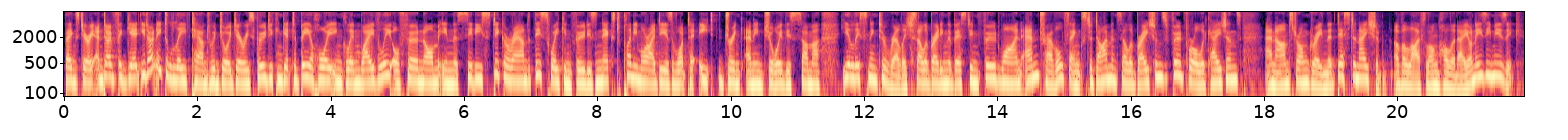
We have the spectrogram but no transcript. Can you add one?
Thanks, Jerry. And don't forget, you don't need to leave town to enjoy Jerry's food. You can get to Bia Hoi in Glen Waverley or Pho Nom in the city. Stick around. This Week in Food is next. Plenty more ideas of what to eat, drink, and enjoy this summer. You're listening to Relish, celebrating the best in food, wine, and travel, thanks to Diamond Celebrations, food for all occasions, and Armstrong Green, the destination of a lifelong holiday on Easy Music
